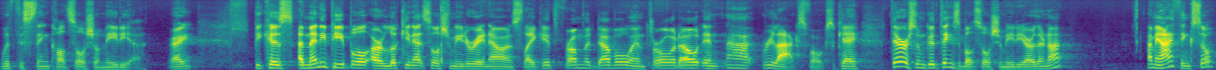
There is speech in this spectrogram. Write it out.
with this thing called social media, right? because uh, many people are looking at social media right now and it's like it's from the devil and throw it out and nah, relax folks okay there are some good things about social media are there not i mean i think so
